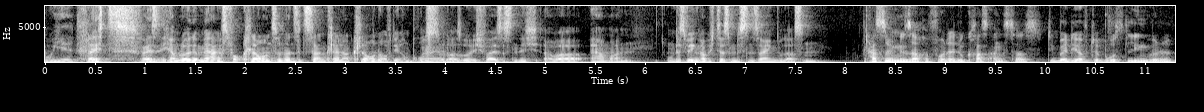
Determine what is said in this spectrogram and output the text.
Weird. vielleicht, weiß ich nicht, haben Leute mehr Angst vor Clowns und dann sitzt da ein kleiner Clown auf deren Brust oder so. Ich weiß es nicht, aber ja, Mann. Und deswegen habe ich das ein bisschen sein gelassen. Hast du irgendeine Sache, vor der du krass Angst hast, die bei dir auf der Brust liegen würde?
